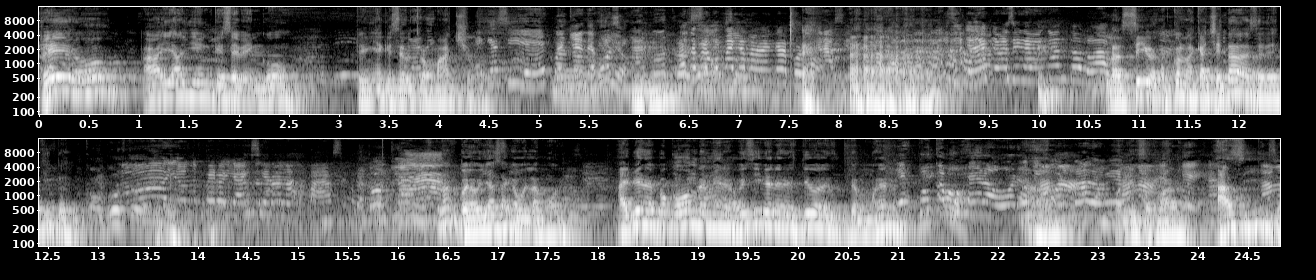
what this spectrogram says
Pero hay alguien que se vengó. Tenía que ser otro macho. Es que así es. ¿De quién? ¿De Julio? No te preocupes, yo me vengué por gracias. La sigo, con la cachetada se desquita. Con gusto. No, yo no, pero ya hicieron las paces. ¿Con quién? No, pues ya se acabó el amor. Ahí viene poco hombre, mire, hoy sí viene vestido de, de mujer. Es poca mujer ahora. Ah, sí. sí.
